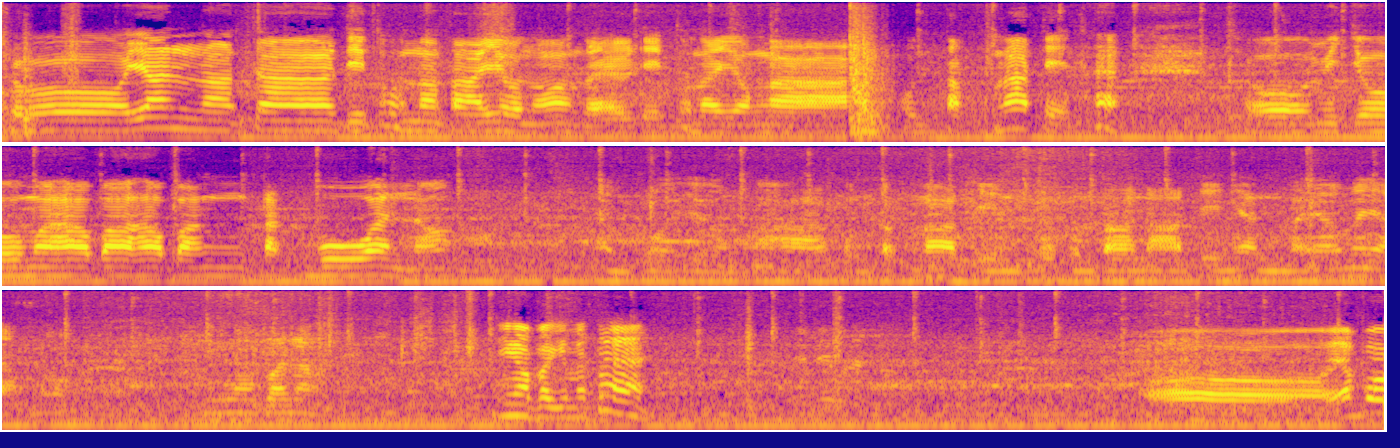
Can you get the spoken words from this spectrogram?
So, ayan at ah, dito na tayo no dahil dito na yung ah, contact natin. so, medyo mahaba-habang takbuhan no. Yan po yung ah, contact natin. Pupuntahan natin yan maya-maya no. Hindi nga ba na? Hindi nga ba gimata? Oh, yan po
